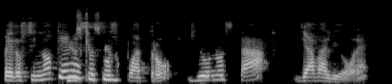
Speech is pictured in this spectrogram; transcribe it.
Pero si no tienes es esos cuatro y uno está, ya valió, ¿eh?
